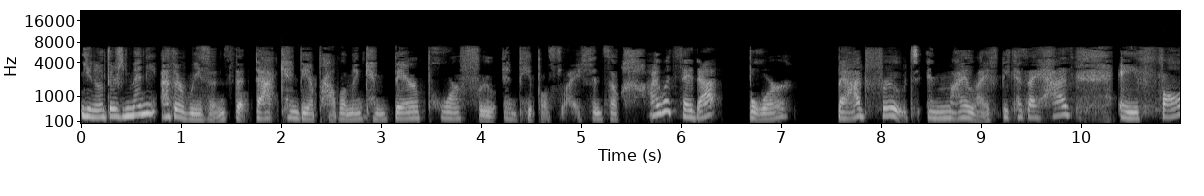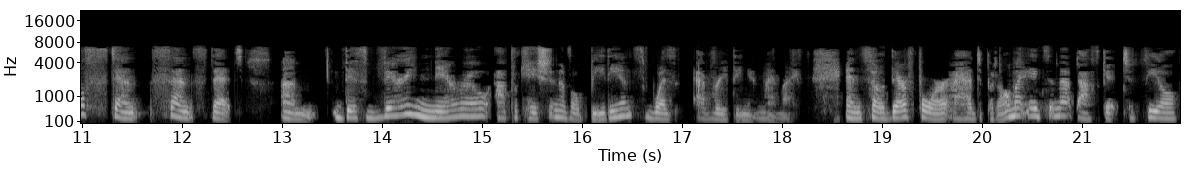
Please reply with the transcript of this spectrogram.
you know, there's many other reasons that that can be a problem and can bear poor fruit in people's life. And so I would say that bore bad fruit in my life because I had a false sense that um, this very narrow application of obedience was everything in my life. And so therefore I had to put all my eggs in that basket to feel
